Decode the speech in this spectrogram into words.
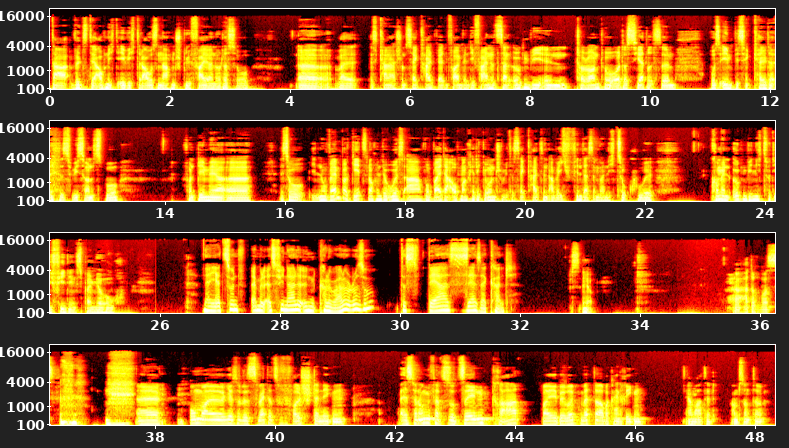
da willst du auch nicht ewig draußen nach dem Spiel feiern oder so. Äh, weil es kann ja schon sehr kalt werden, vor allem wenn die Finals dann irgendwie in Toronto oder Seattle sind, wo es eh ein bisschen kälter ist wie sonst wo. Von dem her, äh, so November geht's noch in der USA, wobei da auch manche Regionen schon wieder sehr kalt sind, aber ich finde das immer nicht so cool. Kommen irgendwie nicht so die Feelings bei mir hoch. Na, jetzt so ein MLS-Finale in Colorado oder so, das wäre sehr, sehr kalt. Ja. Ja, hat doch was. äh, um mal hier so das Wetter zu vervollständigen. Es werden ungefähr so 10 Grad bei bewölktem Wetter, aber kein Regen erwartet am Sonntag.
